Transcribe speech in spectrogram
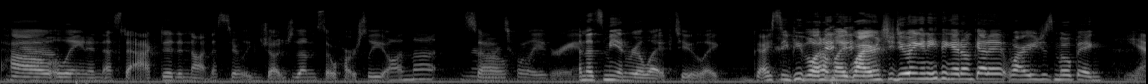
how Yeah. elain and nesta acted and not necessarily judge them so harshly on that No, so I totally agree. and that's me in real life too. Like I see people and I'm like, why aren't you doing anything? I don't get it. Why are you just moping? yeah.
